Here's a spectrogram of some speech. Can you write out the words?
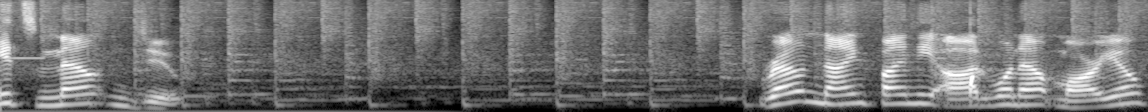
It's Mountain Dew. Round 9, find the odd one out, Mario.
